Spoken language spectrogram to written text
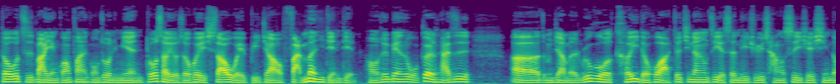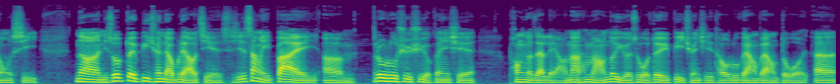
都只把眼光放在工作里面，多少有时候会稍微比较烦闷一点点。好，所以变成我个人还是，呃，怎么讲呢？如果可以的话，就尽量用自己的身体去尝试一些新东西。那你说对币圈了不了解？其实上礼拜，嗯，陆陆续续有跟一些朋友在聊，那他们好像都以为说我对于币圈其实投入非常非常多，呃。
